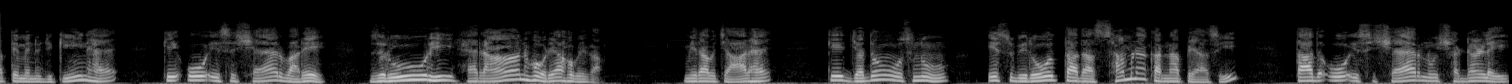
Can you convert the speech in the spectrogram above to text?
ਅਤੇ ਮੈਨੂੰ ਯਕੀਨ ਹੈ ਕਿ ਉਹ ਇਸ ਸ਼ਹਿਰ ਬਾਰੇ ਜ਼ਰੂਰ ਹੀ ਹੈਰਾਨ ਹੋ ਰਿਹਾ ਹੋਵੇਗਾ। ਮੇਰਾ ਵਿਚਾਰ ਹੈ ਕਿ ਜਦੋਂ ਉਸ ਨੂੰ ਇਸ ਵਿਰੋਧਤਾ ਦਾ ਸਾਹਮਣਾ ਕਰਨਾ ਪਿਆ ਸੀ ਤਦ ਉਹ ਇਸ ਸ਼ਹਿਰ ਨੂੰ ਛੱਡਣ ਲਈ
